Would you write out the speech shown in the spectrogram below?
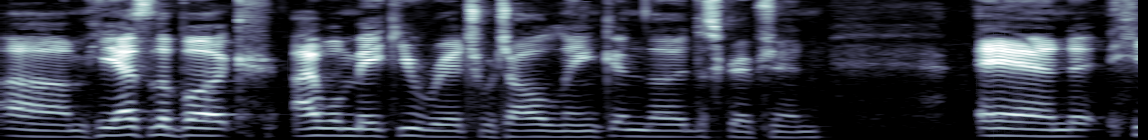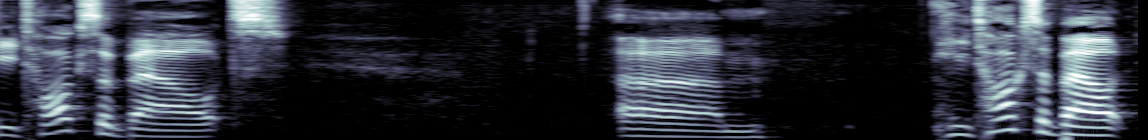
Um, he has the book "I Will Make You Rich," which I'll link in the description, and he talks about um, he talks about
